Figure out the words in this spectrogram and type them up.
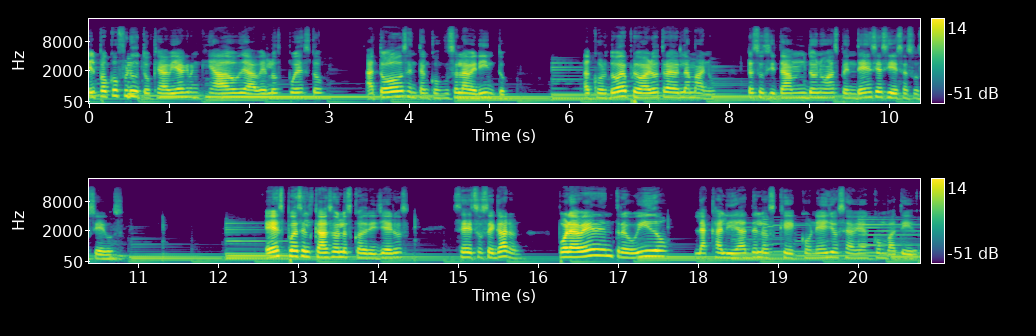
y el poco fruto que había granjeado de haberlos puesto a todos en tan confuso laberinto, acordó de probar otra vez la mano, resucitando nuevas pendencias y desasosiegos. Es pues el caso de los cuadrilleros, se sosegaron, por haber entreoído la calidad de los que con ellos se habían combatido,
